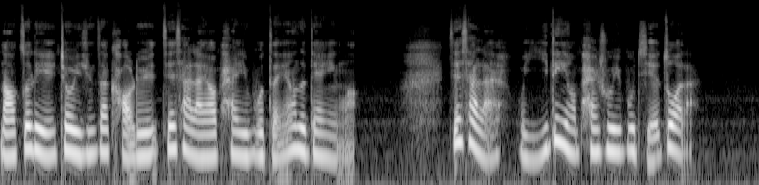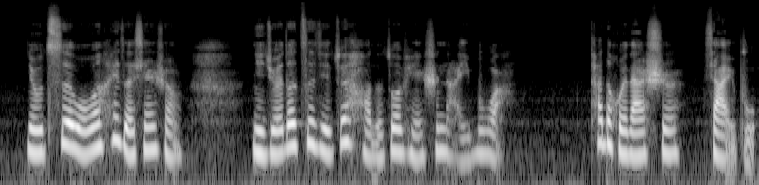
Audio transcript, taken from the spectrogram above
脑子里就已经在考虑接下来要拍一部怎样的电影了。接下来我一定要拍出一部杰作来。有次我问黑泽先生：“你觉得自己最好的作品是哪一部啊？”他的回答是：“下一部。”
